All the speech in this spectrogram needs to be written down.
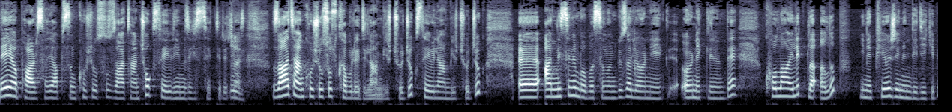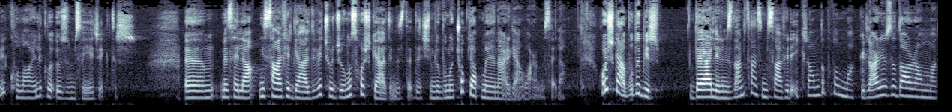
ne yaparsa yapsın koşulsuz zaten çok sevdiğimizi hissettireceğiz. Evet. Zaten koşulsuz kabul edilen bir çocuk, sevilen bir çocuk. Ee, annesinin babasının güzel örnek, örneklerini de kolaylıkla alıp yine Piaget'in dediği gibi kolaylıkla özümseyecektir. Ee, mesela misafir geldi ve çocuğunuz hoş geldiniz dedi. Şimdi bunu çok yapmayan ergen var mesela. Hoş gel bu da bir değerlerimizden bir tanesi misafire ikramda bulunmak, güler yüzle davranmak,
